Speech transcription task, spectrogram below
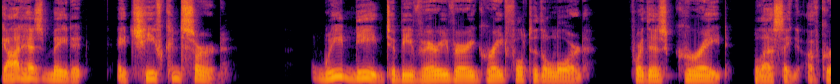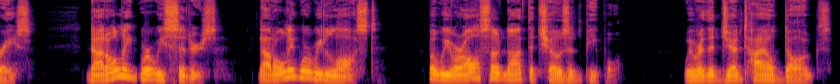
God has made it a chief concern. We need to be very, very grateful to the Lord for this great blessing of grace. Not only were we sinners, not only were we lost, but we were also not the chosen people. We were the Gentile dogs.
